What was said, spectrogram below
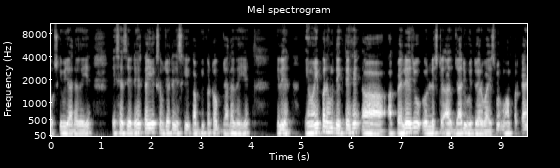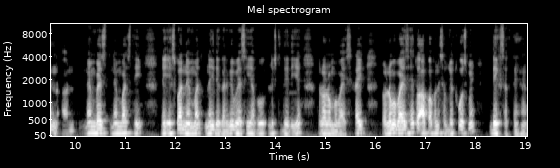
उसकी भी ज़्यादा गई है। इस तरह से ढेर कई एक सब्जेक्ट है जिसकी काफ़ी कट ऑफ़ ज़्यादा गई है। क्लियर वहीं पर हम देखते हैं अब पहले जो लिस्ट जारी हुई दो हज़ार बाईस में, वहाँ पर क्या नेम वाइज नेम वाइज थी नहीं, इस बार नेम वाइज नहीं दे करके वैसे ही आप लिस्ट दे दिए roll number wise right roll number wise है तो आप अपने सब्जेक्ट को उसमें देख सकते हैं।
